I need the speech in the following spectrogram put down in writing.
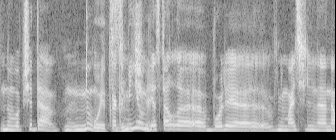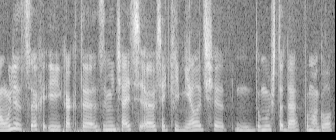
Ну, вообще, да. Ну, Ой, это как минимум, я стала более внимательна на улицах и как-то замечать э, всякие мелочи. Думаю, что да, помогло.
